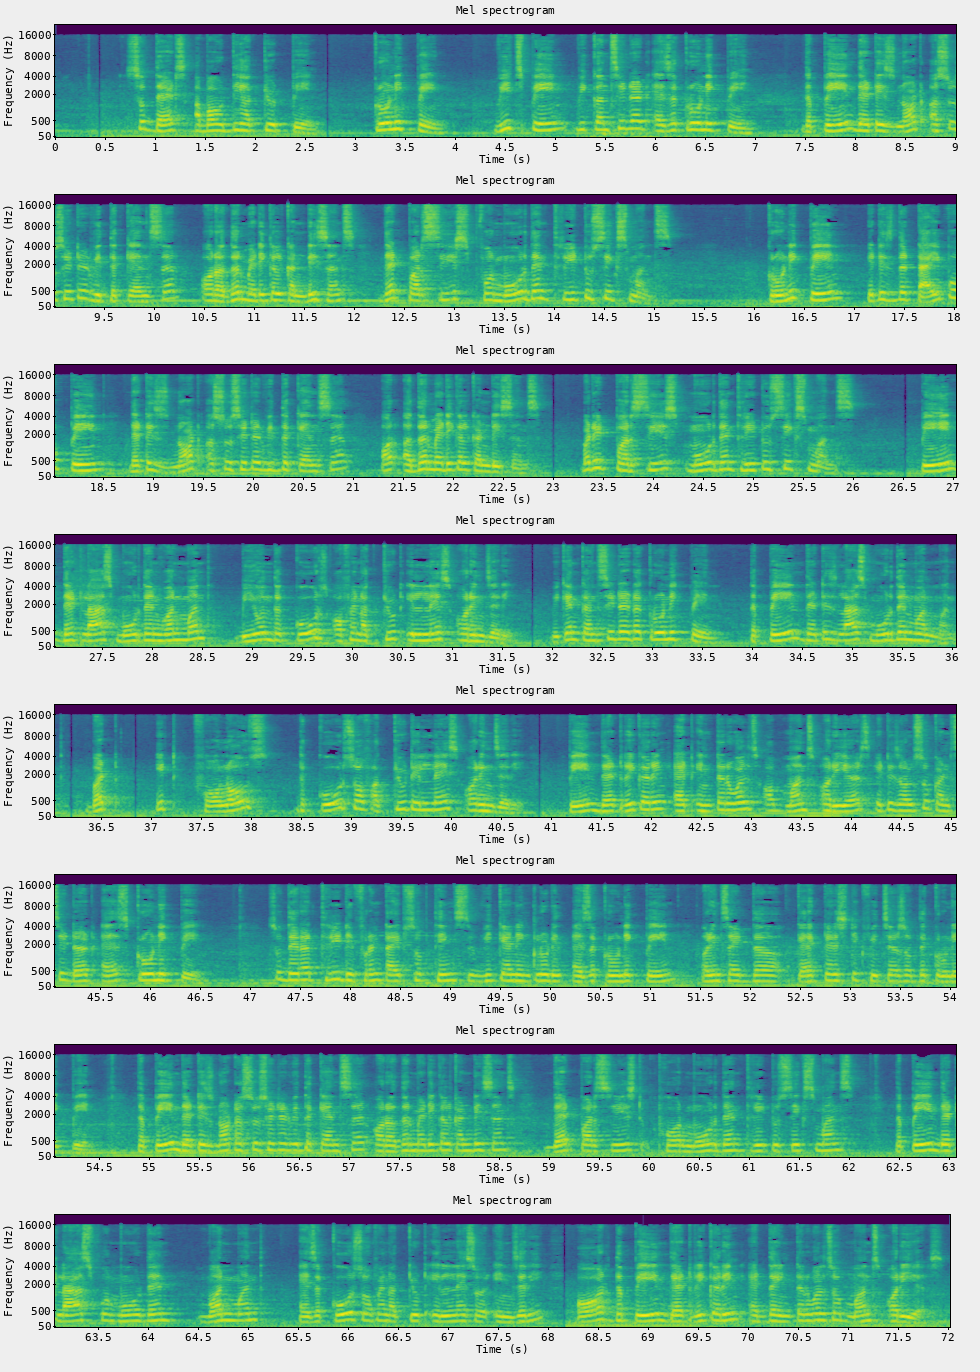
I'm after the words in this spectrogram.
So that's about the acute pain. Chronic pain, which pain we considered as a chronic pain. The pain that is not associated with the cancer or other medical conditions that persist for more than 3 to 6 months. Chronic pain, it is the type of pain that is not associated with the cancer or other medical conditions, but it persists more than 3 to 6 months. Pain that lasts more than 1 month beyond the course of an acute illness or injury. We can consider it a chronic pain, the pain that is lasts more than 1 month, but it follows the course of acute illness or injury pain that recurring at intervals of months or years it is also considered as chronic pain. So there are three different types of things we can include as a chronic pain or inside the characteristic features of the chronic pain. The pain that is not associated with the cancer or other medical conditions that persist for more than 3 to 6 months. The pain that lasts for more than 1 month as a course of an acute illness or injury or the pain that recurring at the intervals of months or years.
